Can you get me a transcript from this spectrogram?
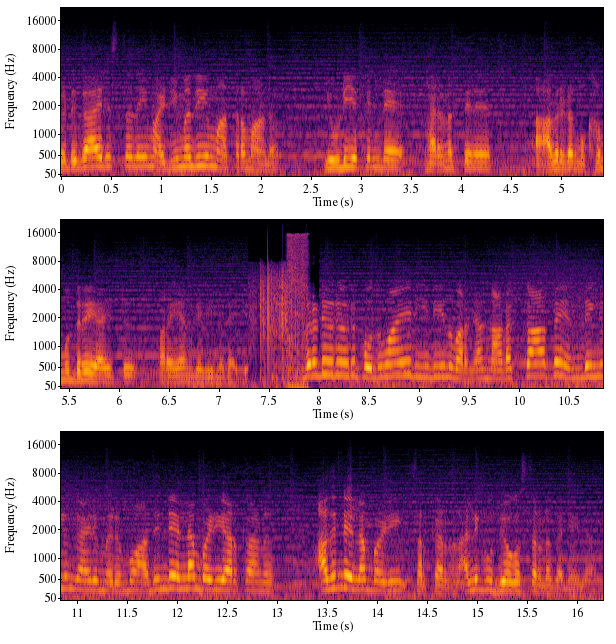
കെടുകാര്യസ്ഥതയും അഴിമതിയും മാത്രമാണ് യു ഡി എഫിന്റെ ഭരണത്തിന് അവരുടെ മുഖമുദ്രയായിട്ട് പറയാൻ കഴിയുന്ന കാര്യം. ഇവരുടെ ഒരു ഒരു പൊതുവായ രീതി എന്ന് പറഞ്ഞാൽ നടക്കാത്ത എന്തെങ്കിലും കാര്യം വരുമ്പോൾ അതിന്റെ എല്ലാം പഴി ആർക്കാണ്? അതിന്റെ എല്ലാം വഴി സർക്കാരിനാണ് അല്ലെങ്കിൽ ഉദ്യോഗസ്ഥരുടെ തലയിലാണ്.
